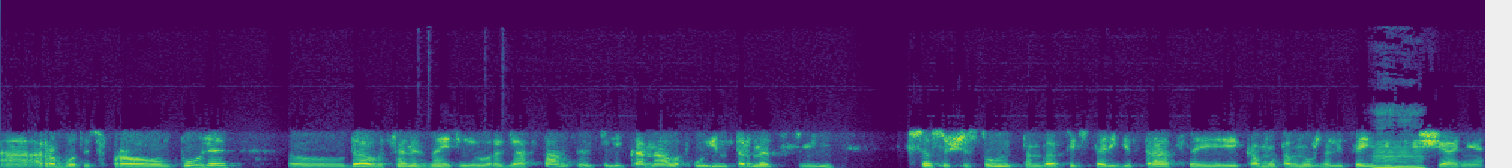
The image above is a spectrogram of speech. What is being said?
работать в правовом поле. Э, да, вы сами знаете, его радиостанции, телеканалов, у интернет-СМИ все существует, там, да, о регистрации, кому там нужно лицензия, mm-hmm. вещание.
